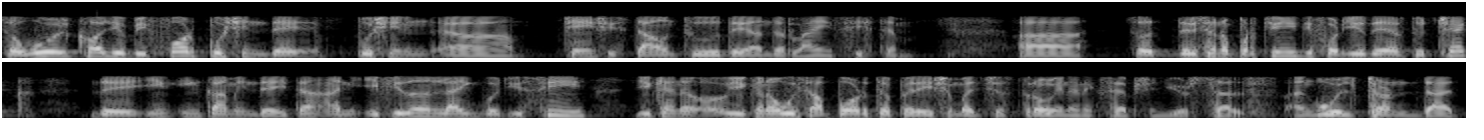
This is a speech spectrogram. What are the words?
so we will call you before pushing the pushing uh, changes down to the underlying system. Uh, so there is an opportunity for you there to check the in- incoming data, and if you don't like what you see, you can you can always abort the operation by just throwing an exception yourself, and we'll turn that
